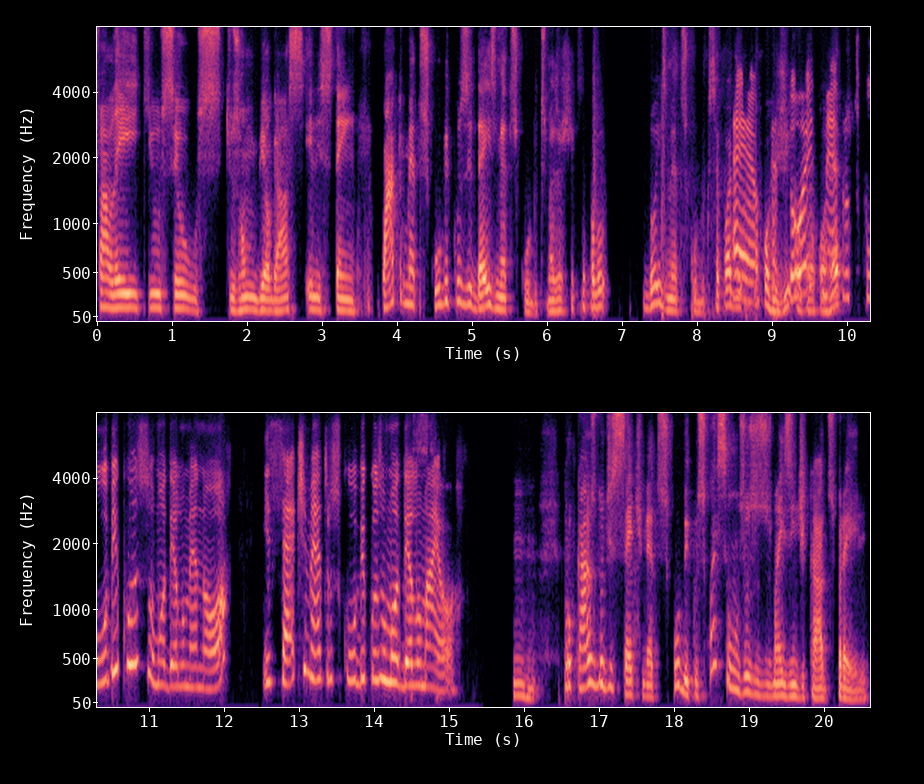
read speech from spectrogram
falei que os seus, que os home biogás, eles têm 4 metros cúbicos e 10 metros cúbicos, mas eu achei que você falou 2 metros cúbicos. Você pode é, corrigir? 2 é metros cúbicos, o modelo menor, e 7 metros cúbicos o modelo maior. Uhum. Para o caso do de 7 metros cúbicos, quais são os usos mais indicados para ele?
